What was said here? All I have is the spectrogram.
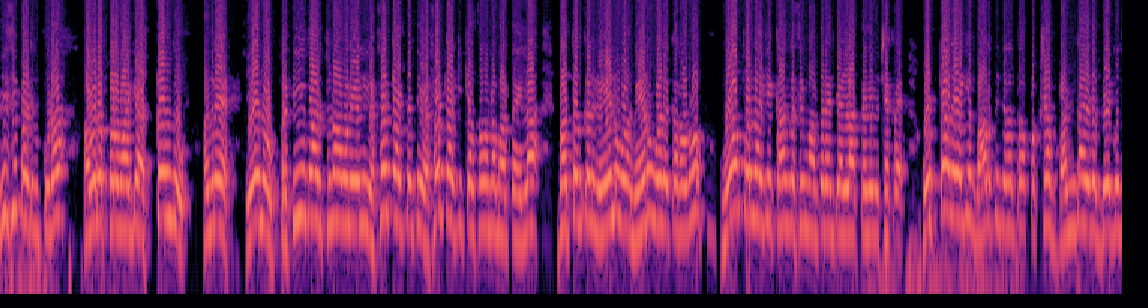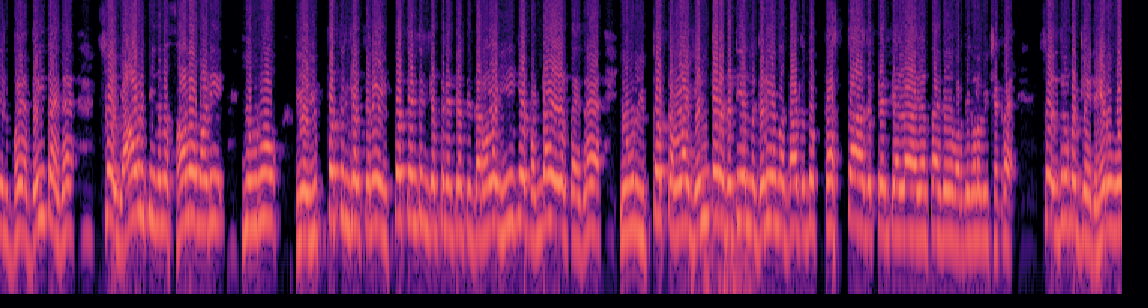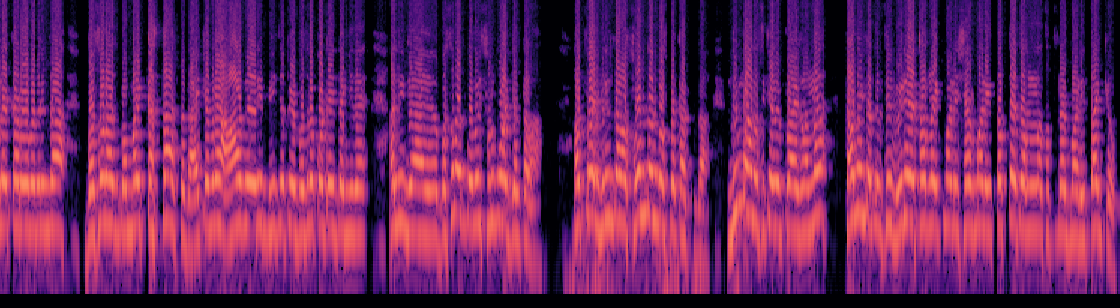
ಬಿ ಸಿ ಪಾಟೀಲ್ ಕೂಡ ಅವರ ಪರವಾಗಿ ಅಷ್ಟೊಂದು ಅಂದ್ರೆ ಏನು ಪ್ರತಿ ಬಾರಿ ಚುನಾವಣೆಯಲ್ಲಿ ಎಫರ್ಟ್ ಆಗ್ತೈತೆ ಎಫರ್ಟ್ ಹಾಕಿ ಕೆಲಸವನ್ನ ಮಾಡ್ತಾ ಇಲ್ಲ. ಮತ್ತೊಂದ್ ಕಡೆ ಏನು ನೆಹರು ಹೋಲಕರ್ ಅವರು ಓಪನ್ ಆಗಿ ಕಾಂಗ್ರೆಸ್ ಮಾಡ್ತಾರೆ ಅಂತ ಹೇಳಲಾಗ್ತಾ ಇದೆ ವೀಕ್ಷಕರೇ. ಒಟ್ಟಾರೆಯಾಗಿ ಭಾರತೀಯ ಜನತಾ ಪಕ್ಷ ಬಂಡಾಯದ ಬೇಗುದಲ್ಲಿ ಬೇಯ್ತಾ ಇದೆ. ಸೊ ಯಾವ ರೀತಿ ಇದನ್ನ ಸಾಲ್ವ್ ಮಾಡಿ ಇವರು ಇಪ್ಪತ್ತನ್ ಗೆಲ್ತೇನೆ, ಇಪ್ಪತ್ತೆಂಟನ್ ಗೆಲ್ತೇನೆ ಅಂತ ಹೇಳ್ತಿದ್ದಾರಲ್ಲ, ಹೀಗೆ ಬಂಡಾಯ ಹೇಳ್ತಾ ಇದ್ರೆ ಇವರು ಇಪ್ಪತ್ತಲ್ಲ, ಎಂಟರ ಗಡಿಯನ್ನು, ಗಡಿಯನ್ನ ದಾಟೋದು ಕಷ್ಟ ಆಗುತ್ತೆ ಅಂತ ಎಲ್ಲ ಹೇಳ್ತಾ ಇದೆ ವರದಿಗಳು ವೀಕ್ಷಕರೇ. ಸೊ ಇದ್ರ ಬಗ್ಗೆ ನೆಹರು ಓಲೇಕರ್ ಹೋಗೋದ್ರಿಂದ ಬಸವರಾಜ ಬೊಮ್ಮಾಯಿ ಕಷ್ಟ ಆಗ್ತದೆ. ಯಾಕಂದ್ರೆ ಹಾವೇರಿ ಬಿಜೆಪಿ ಭದ್ರಕೋಟೆ ಇದ್ದಂಗಿದೆ. ಅಲ್ಲಿ ಬಸವರಾಜ ಬೊಮ್ಮಾಯಿ ಸುಲಭವಾಗಿ ಗೆಲ್ತಾರ? ಅಥವಾ ಇದರಿಂದ ಸೋಲ್ ಅನ್ಭವಿಸ್ಬೇಕಾಗ್ತದ? ನಿಮ್ಮ ಅನಿಸಿಕೆ ಅಭಿಪ್ರಾಯಗಳನ್ನ ಕಾಮೆಂಟ್ ತಿಳಿಸಿ. ವಿಡಿಯೋ ಲೈಕ್ ಮಾಡಿ ಶೇರ್ ಮಾಡಿ. ತಪ್ಪೇ ಚಾನಲ್ ಸಬ್ಸ್ಕ್ರೈಬ್ ಮಾಡಿ. Thank you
